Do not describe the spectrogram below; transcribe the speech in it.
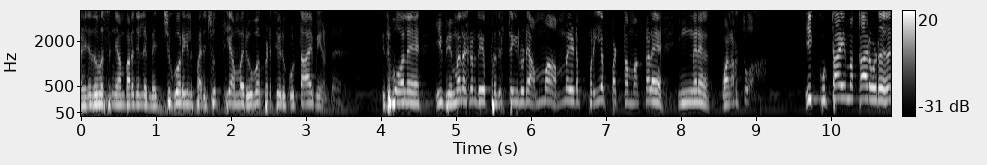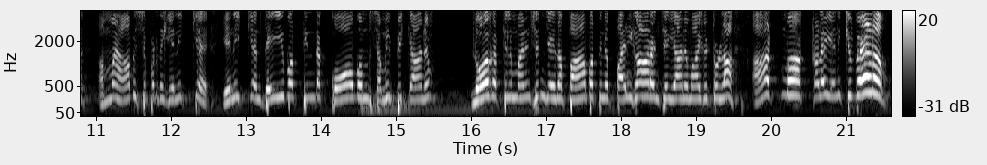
കഴിഞ്ഞ ദിവസം ഞാൻ പറഞ്ഞില്ലേ മെച്ചുകോറിയിൽ പരിശുദ്ധി അമ്മ രൂപപ്പെടുത്തിയ ഒരു കൂട്ടായ്മയുണ്ട്. ഇതുപോലെ ഈ വിമലഹൃദയ പ്രതിഷ്ഠയിലൂടെ അമ്മ അമ്മയുടെ പ്രിയപ്പെട്ട മക്കളെ ഇങ്ങനെ വളർത്തുക. ഈ കൂട്ടായ്മക്കാരോട് അമ്മ ആവശ്യപ്പെടുന്ന എനിക്ക് എനിക്ക് ദൈവത്തിന്റെ കോപം ശമിപ്പിക്കാനും ലോകത്തിൽ മനുഷ്യൻ ചെയ്ത പാപത്തിന് പരിഹാരം ചെയ്യാനുമായിട്ടുള്ള ആത്മാക്കളെ എനിക്ക് വേണം.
